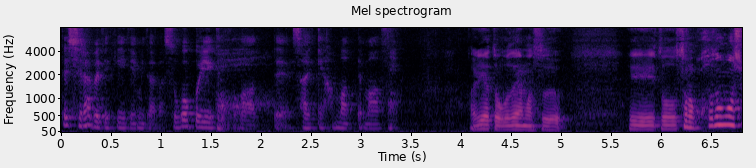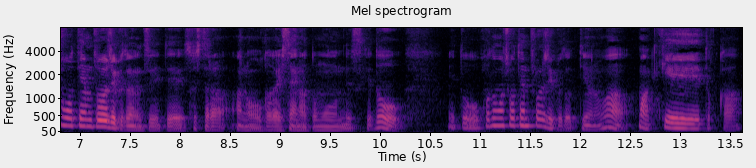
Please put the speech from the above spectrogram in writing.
で調べて聞いてみたらすごくいい曲があって最近ハマってます。ありがとうございます。えー、とその子ども商店プロジェクトについてそしたらあのお伺いしたいなと思うんですけど、えー、と子ども商店プロジェクトっていうのは、まあ、経営とか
